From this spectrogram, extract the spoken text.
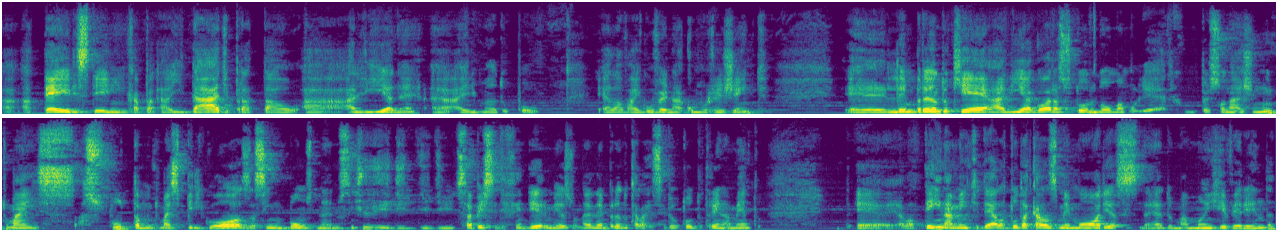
a, até eles terem a idade para tal, a, a Lia, né, a, a, irmã do Paul, ela vai governar como regente. É, lembrando que é, a Lia agora se tornou uma mulher, um personagem muito mais astuta, muito mais perigosa, assim, bons, né, no sentido de, de, de saber se defender mesmo, né? Lembrando que ela recebeu todo o treinamento é, ela tem na mente dela todas aquelas memórias né, de uma mãe reverenda,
